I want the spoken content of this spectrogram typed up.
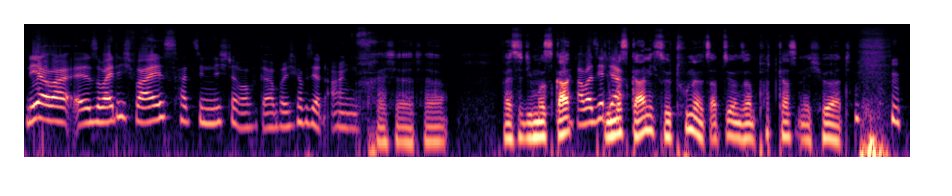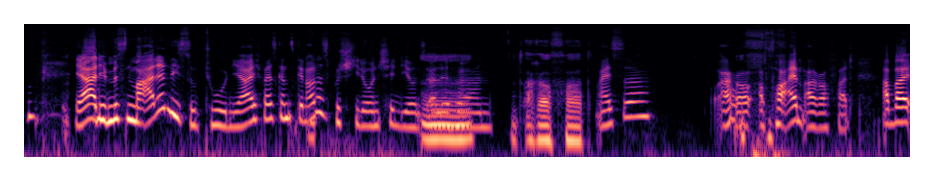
Nee, aber äh, soweit ich weiß, hat sie nicht darauf geantwortet. Ich glaube, sie hat Angst. Frechheit, ja. Weißt du, die muss gar, Aber sie hat die ja- muss gar nicht so tun, als ob sie unseren Podcast nicht hört. Ja, die müssen mal alle nicht so tun, ja. Ich weiß ganz genau, dass Bushido und Shindy uns alle Mhm. hören. Und Arafat. Weißt du? Ara vor allem Arafat. Aber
